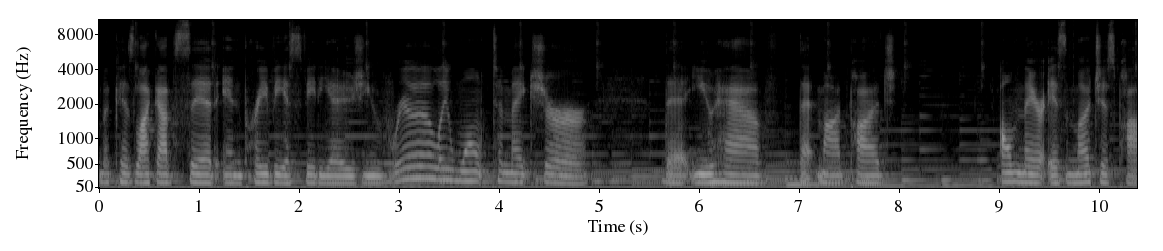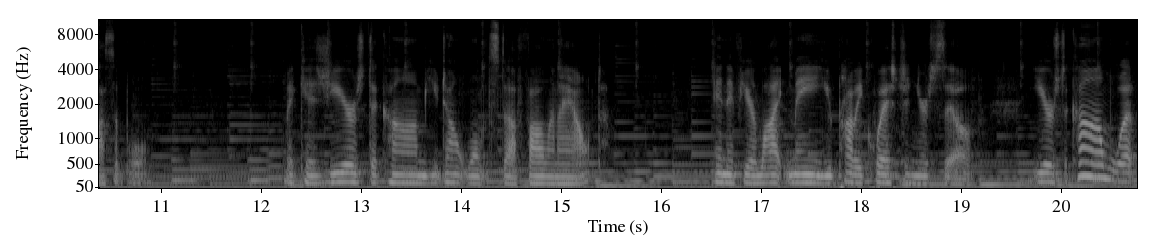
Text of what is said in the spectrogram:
Because like I've said in previous videos, you really want to make sure that you have that Mod Podge on there as much as possible because years to come you don't want stuff falling out. And if you're like me, you probably question yourself years to come, what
